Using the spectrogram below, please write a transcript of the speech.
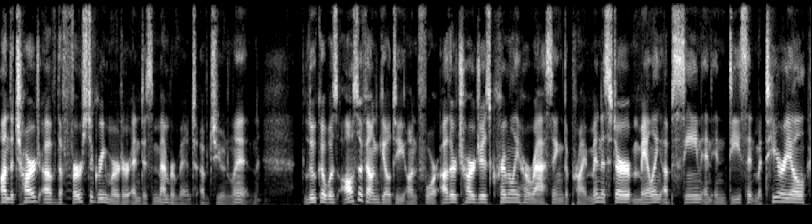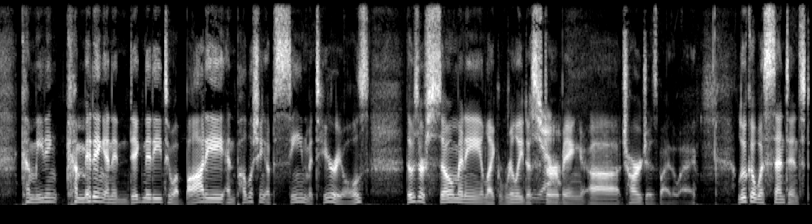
on the charge of the first degree murder and dismemberment of Jun Lin. Luka was also found guilty on four other charges criminally harassing the prime minister, mailing obscene and indecent material, committing, committing an indignity to a body, and publishing obscene materials. Those are so many, like, really disturbing uh, charges, by the way. Luka was sentenced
